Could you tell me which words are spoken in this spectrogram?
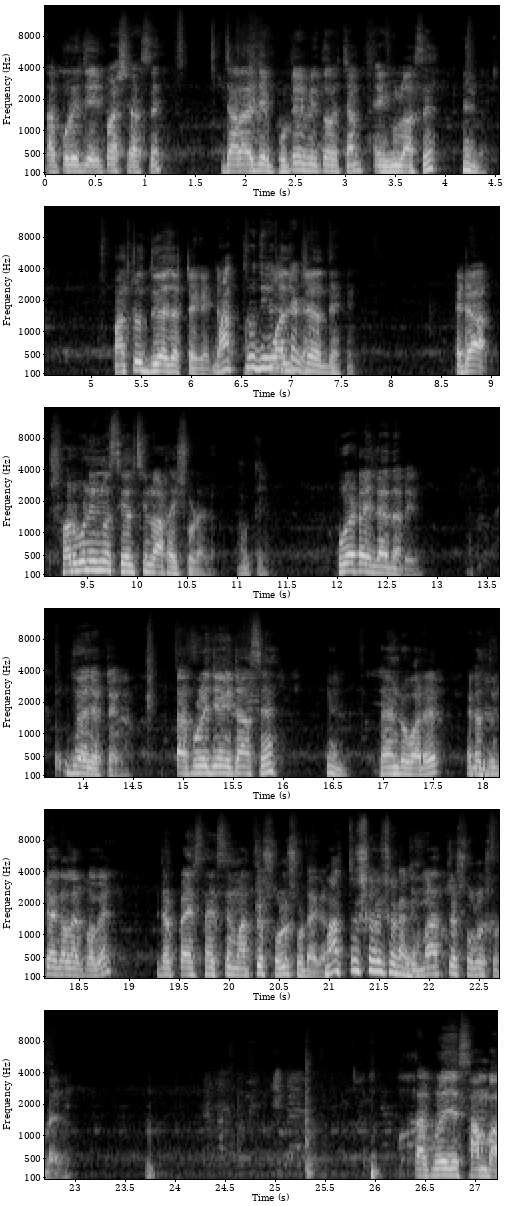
তারপরে যে এই পাশে আছে যারা যে ভোটের ভিতরে চান এইগুলো আছে। মাত্র দুই হাজার টাকা এটা। মাত্র 2000 টাকা? দেখেন। এটা সর্বনিম্ন সেল ছিল আঠাইশশো টাকা। ওকে পুরোটাই লেদারের দুই হাজার টাকা। তারপরে যে এটা আছে হুম। ল্যান্ড ওভারের এটা দুইটা কালার পাবেন। এটার প্রাইস থাকছে মাত্র ষোলোশো টাকা। মাত্র ষোলোশো টাকা। মাত্র ষোলোশো টাকা। তারপরে যে সাম্বা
